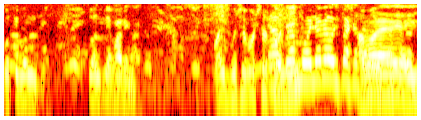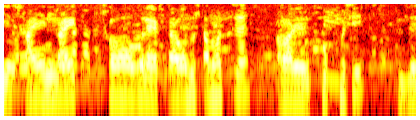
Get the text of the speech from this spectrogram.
প্রতিবন্ধী চলতে পারি না। ওই বসে বসে চলি। আমার এই সাইন নাইট শো বলে একটা অনুষ্ঠান হচ্ছে। আমার খুব খুশি যে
